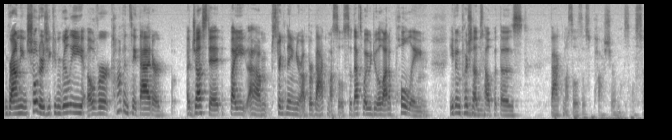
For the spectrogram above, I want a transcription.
rounding shoulders. You can really overcompensate that or adjust it by um, strengthening your upper back muscles. So that's why we do a lot of pulling. Even push-ups help with those back muscles, those posture muscles. So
